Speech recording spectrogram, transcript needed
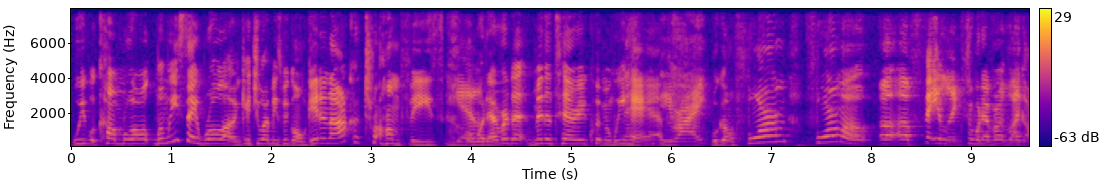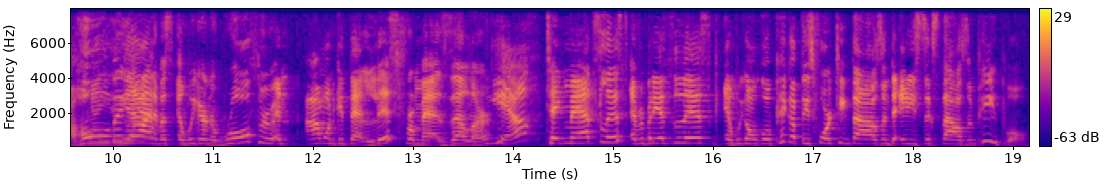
we will come roll when we say roll out and get you that means we're gonna get in our Humvees Yeah. or whatever the military equipment we have right. we're gonna form form a, a, a phalanx or whatever like a whole big Yeah. line of us and we're gonna roll through and I want to get that list from Matt Zeller Yeah. Take Matt's list, everybody has a list, and we're gonna go pick up these 14,000 to 86,000 people.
